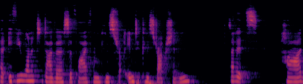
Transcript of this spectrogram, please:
that if you wanted to diversify from constru- into construction, that it's hard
